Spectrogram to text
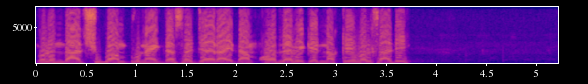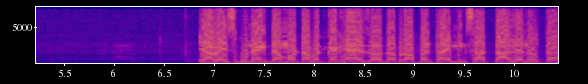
गोलंदाज शुभम पुन्हा एकदा सज्ज right arm over the wicket न केवलसाठी यावेळेस पुन्हा एकदा मोठा फटका खेळायचा होता. प्रॉपर टायमिंग साधता आलं नव्हतं.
